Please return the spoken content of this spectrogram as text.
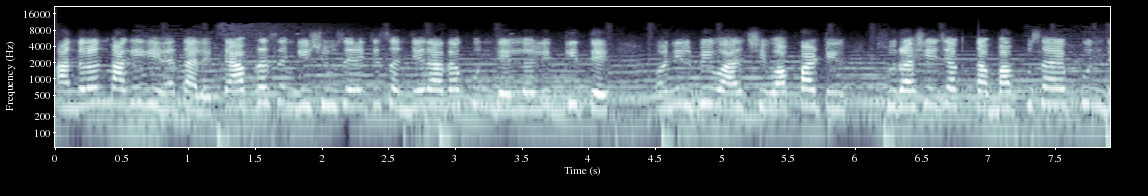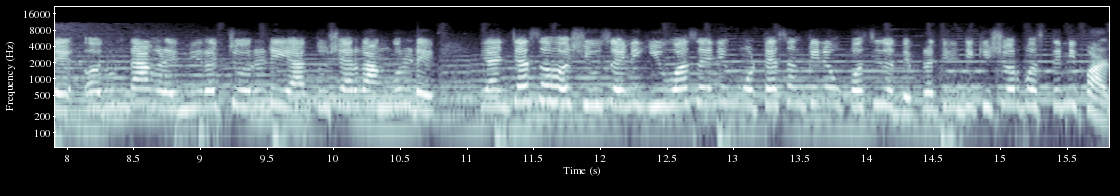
आंदोलन मागे घेण्यात आले. त्याप्रसंगी शिवसेनेचे संजय दादा कुंदे ललित गीते अनिल बिवाल शिवा पाटील सुराशे जगताप बापूसाहेब कुंदे अरुण डांगळे नीरज चोरडिया तुषार गांगुर्डे यांच्यासह शिवसैनिक युवा सैनिक मोठ्या संख्येने उपस्थित होते. प्रतिनिधी किशोर बस्ते निफाड.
